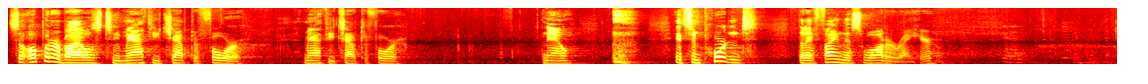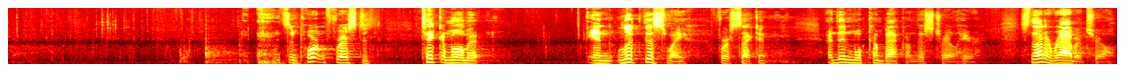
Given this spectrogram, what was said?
So open our Bibles to Matthew chapter 4. Matthew chapter 4. Now, it's important that I find this water right here. It's important for us to take a moment and look this way for a second, and then we'll come back on this trail here. It's not a rabbit trail,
